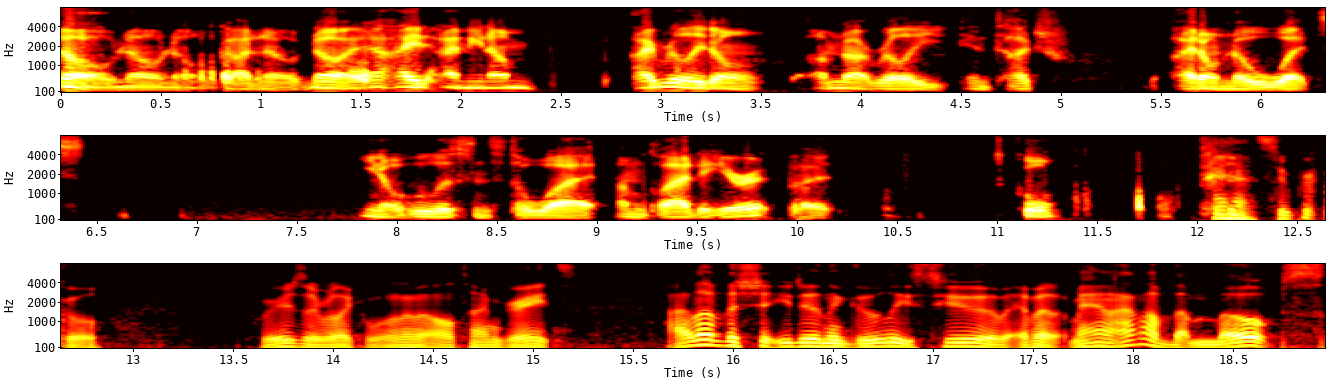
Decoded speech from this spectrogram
No, no, no, God, no, no. I, I, I mean, I'm, I really don't. I'm not really in touch. I don't know what's, you know, who listens to what. I'm glad to hear it, but it's cool. Yeah, super cool. Queers are like one of the all-time greats. I love the shit you did in the Ghoulies too, but man, I love the Mopes.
